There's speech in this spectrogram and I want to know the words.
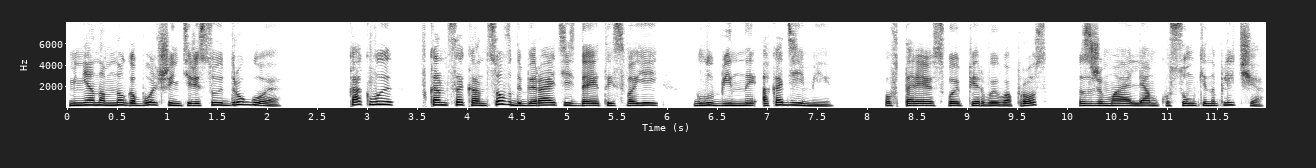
меня намного больше интересует другое. Как вы, в конце концов, добираетесь до этой своей глубинной Академии? Повторяю свой первый вопрос, сжимая лямку сумки на плече.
